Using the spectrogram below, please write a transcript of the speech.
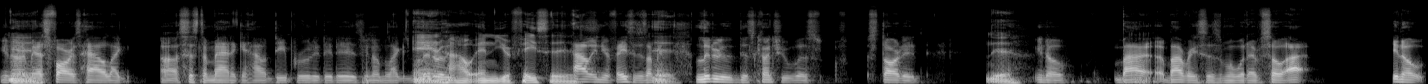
You know what I mean? As far as how like uh, systematic and how deep rooted it is. You know, like And literally how in your face it is. how in your face it is. I mean, Yeah. literally, this country was started yeah. you know, by uh, by racism or whatever. So I, you know,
